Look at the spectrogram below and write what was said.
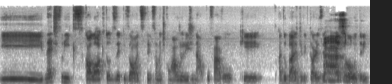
E Netflix coloque todos os episódios, principalmente com áudio original, por favor, porque a dublagem de Victorious é podre.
